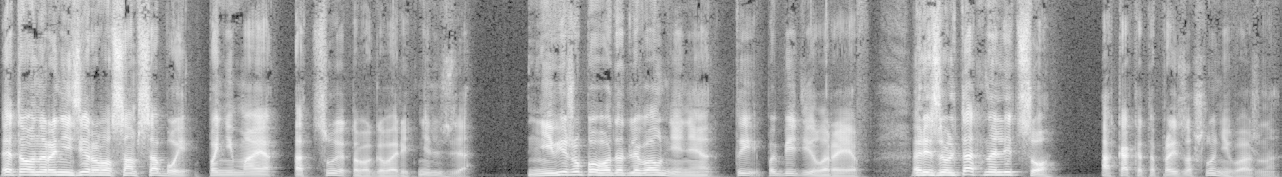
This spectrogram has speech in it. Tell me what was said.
Это он иронизировал сам собой, понимая, отцу этого говорить нельзя. «Не вижу повода для волнения. Ты победил, Реев. Результат на лицо. А как это произошло, неважно.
